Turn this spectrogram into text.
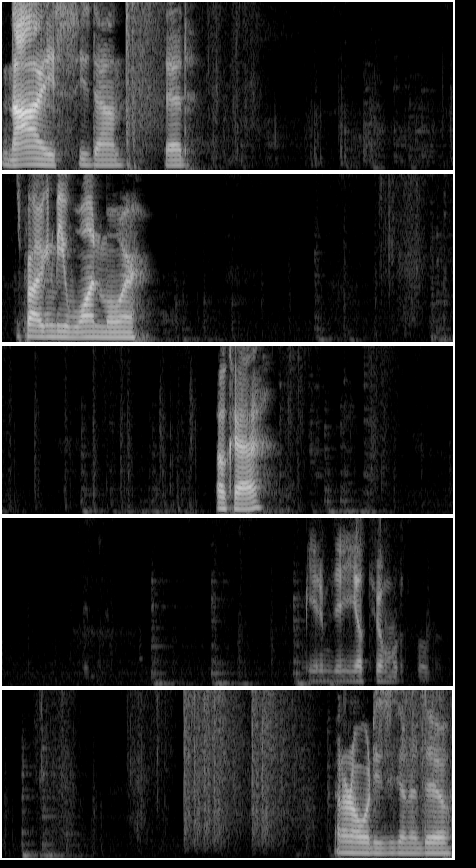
Nice. He's down. Dead. There's probably gonna be one more. Okay. Yerimde. I don't know what he's gonna do.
